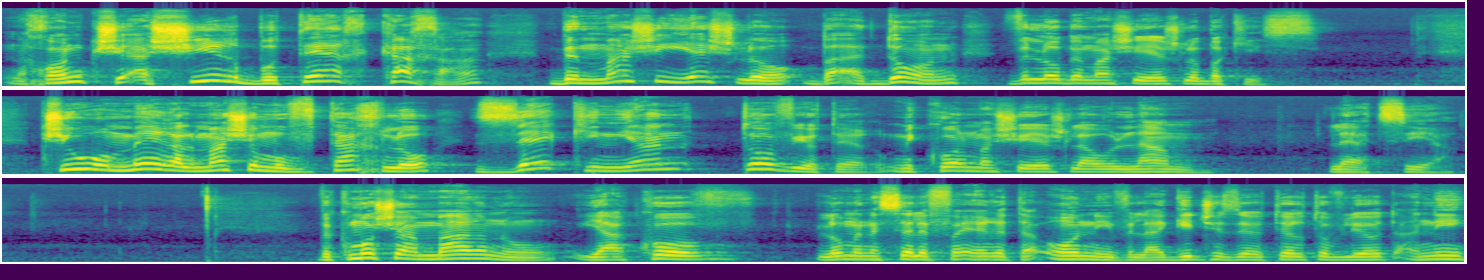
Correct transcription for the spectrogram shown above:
נכון? כשעשיר בוטח ככה במה שיש לו באדון ולא במה שיש לו בכיס. כשהוא אומר על מה שמובטח לו, זה קניין טוב יותר מכל מה שיש לעולם להציע. וכמו שאמרנו, יעקב לא מנסה לפאר את העוני ולהגיד שזה יותר טוב להיות עני,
